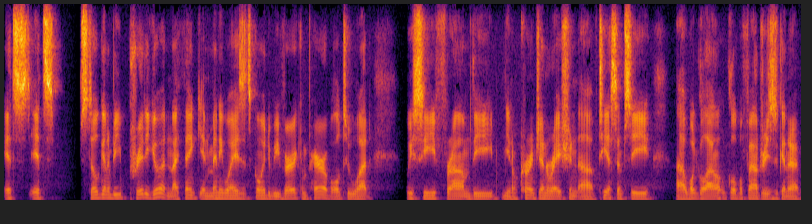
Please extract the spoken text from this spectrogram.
It's it's still going to be pretty good, and I think in many ways it's going to be very comparable to what we see from the you know current generation of TSMC, uh, what Glo- Global Foundries is going to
